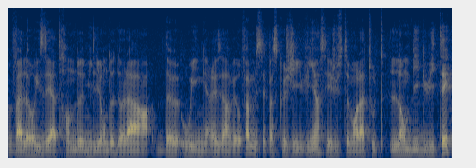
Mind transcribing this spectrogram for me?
valorisé à 32 millions de dollars de Wing réservé aux femmes, c'est parce que j'y viens, c'est justement là toute l'ambiguïté.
